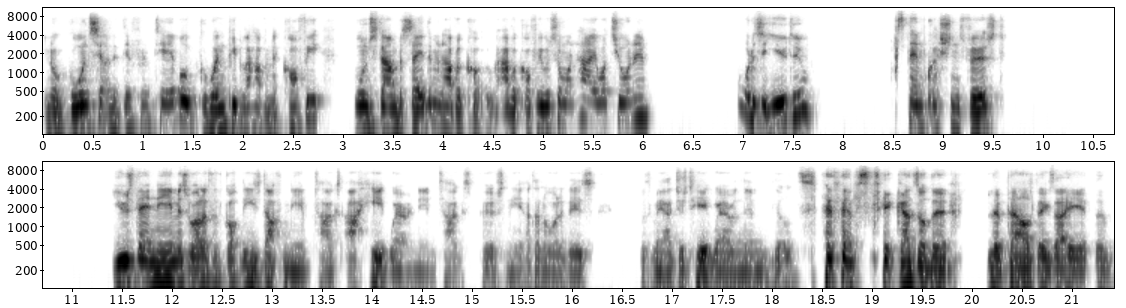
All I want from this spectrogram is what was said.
You know, go and sit on a different table when people are having a coffee go and stand beside them and have a have a coffee with someone. Hi, what's your name? What is it you do? Ask them questions first. Use their name as well if they've got these daft name tags. I hate wearing name tags personally. I don't know what it is with me. I just hate wearing them little stickers or the lapel things. I hate them.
